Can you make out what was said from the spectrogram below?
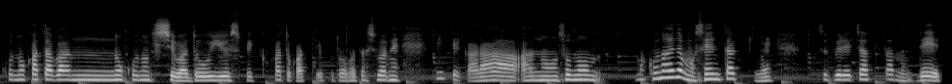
この型番のこの機種はどういうスペックかとかっていうことを私はね見てからあのその、まあ、この間も洗濯機ね潰れちゃったので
